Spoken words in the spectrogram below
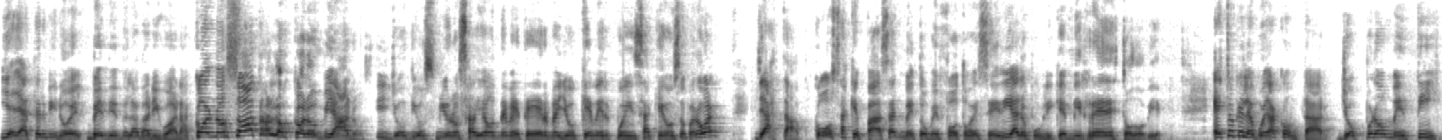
y allá terminó él vendiendo la marihuana con nosotros los colombianos. Y yo, Dios mío, no sabía dónde meterme, yo qué vergüenza, qué oso, pero bueno, ya está, cosas que pasan, me tomé fotos ese día, lo publiqué en mis redes, todo bien. Esto que les voy a contar, yo prometí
